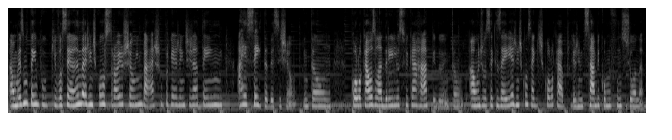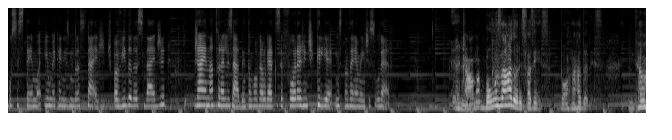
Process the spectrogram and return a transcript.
ao mesmo tempo que você anda, a gente constrói o chão embaixo, porque a gente já tem a receita desse chão. Então, colocar os ladrilhos fica rápido. Então, aonde você quiser ir, a gente consegue te colocar, porque a gente sabe como funciona o sistema e o mecanismo da cidade. Tipo, a vida da cidade já é naturalizada. Então, qualquer lugar que você for, a gente cria instantaneamente esse lugar. Uhum. Calma, bons narradores fazem isso. Bons narradores. Então,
